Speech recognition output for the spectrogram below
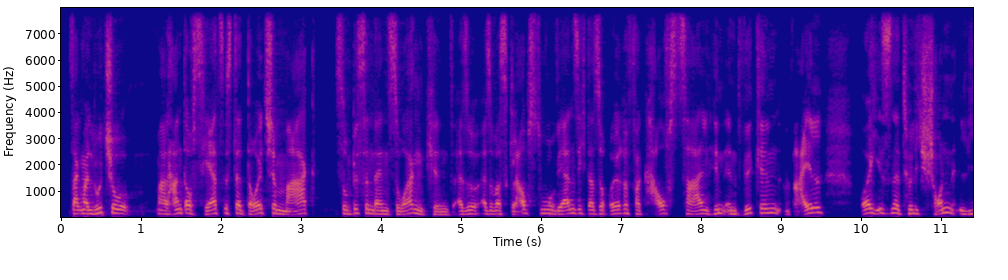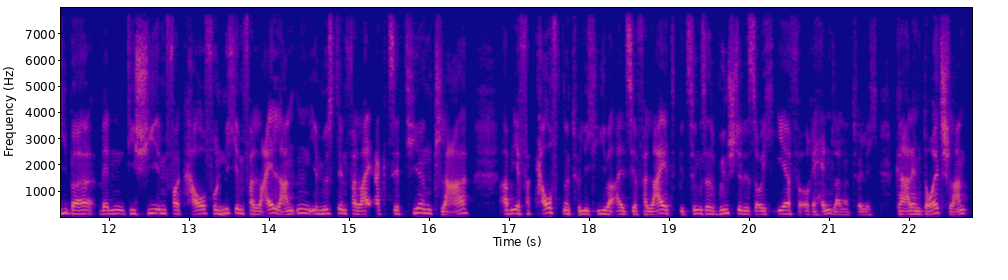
Sag mal, Lucio, mal Hand aufs Herz, ist der deutsche Markt so ein bisschen dein Sorgenkind? Also, also was glaubst du, werden sich da so eure Verkaufszahlen hin entwickeln? Weil euch ist es natürlich schon lieber, wenn die Ski im Verkauf und nicht im Verleih landen. Ihr müsst den Verleih akzeptieren, klar, aber ihr verkauft natürlich lieber, als ihr verleiht, beziehungsweise wünscht ihr das euch eher für eure Händler natürlich, gerade in Deutschland.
